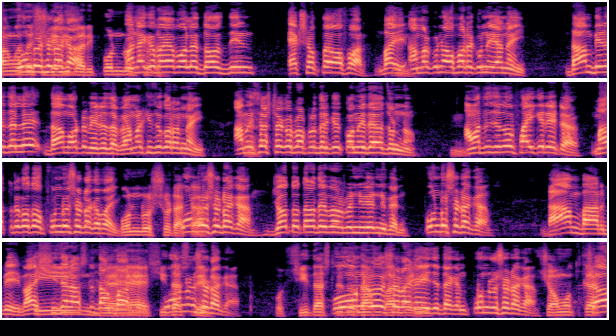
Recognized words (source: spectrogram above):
বাংলাদেশ পনেরোশো টাকা। ডেলিভারি পনেরোশো অনেকে ভাইয়া বলে দশ দিন এক সপ্তাহ অফার ভাই আমার কোনো অফারে কোনো ইয়া নাই। দাম বেড়ে গেলে দাম অটো বেড়ে যাবে আমার কিছু করার নাই। আমি চেষ্টা করব আপনাদেরকে কমিয়ে দেওয়ার জন্য। আমাদের যত পাইকারি এটা মাত্র কত? পনেরোশো টাকা ভাই। পনেরোশো টাকা। পনেরোশো টাকা। যত তাড়াতাড়ি পারবেন নিবেন নিবেন। পনেরোশো টাকা। দাম বাড়বে। ভাই সিজন আসলে দাম হ্যাঁ, বাড়বে। পনেরোশো টাকা। শীত আসলে তো দাম পনেরোশো টাকা এই যে দেখেন পনেরোশো টাকা। চমৎকার সব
